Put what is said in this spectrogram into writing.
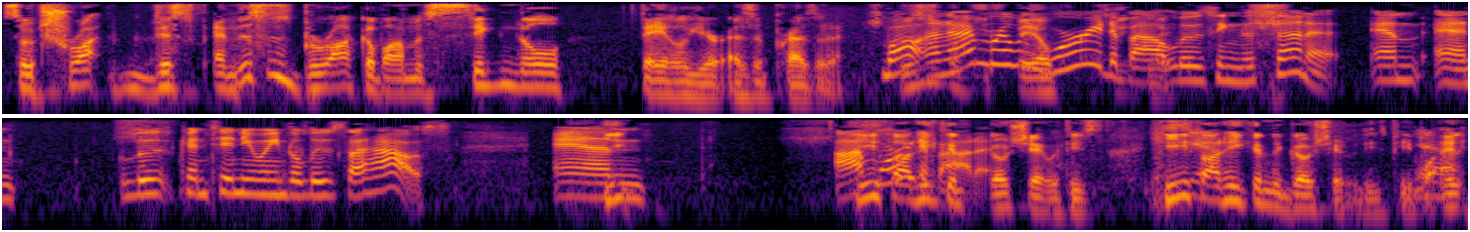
So try this, and this is Barack Obama's signal failure as a president. Well, This and I'm really worried about losing the Senate and and lo- continuing to lose the House. And I'm he thought he could it. negotiate with these. He Yeah. thought he could negotiate with these people, Yeah. and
